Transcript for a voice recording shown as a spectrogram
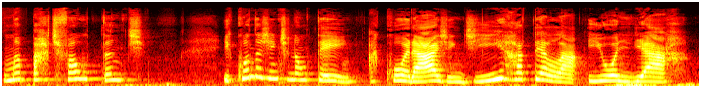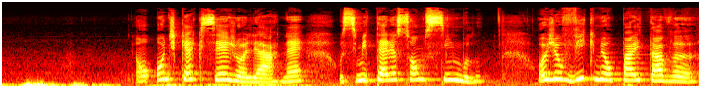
uma parte faltante. E quando a gente não tem a coragem de ir até lá e olhar, onde quer que seja olhar, né? O cemitério é só um símbolo. Hoje eu vi que meu pai estava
